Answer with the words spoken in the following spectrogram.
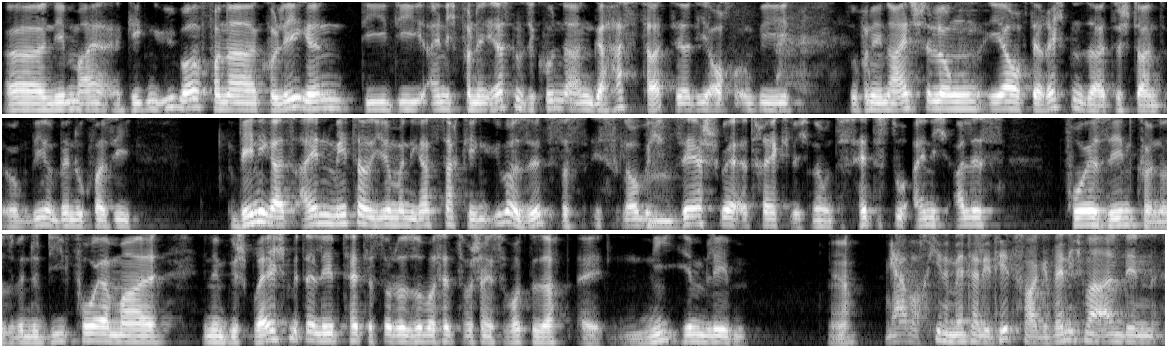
äh, neben äh, gegenüber von einer Kollegin, die die eigentlich von der ersten Sekunde an gehasst hat, ja, die auch irgendwie so von den Einstellungen eher auf der rechten Seite stand irgendwie und wenn du quasi weniger als einen Meter jemand den ganzen Tag gegenüber sitzt, das ist, glaube ich, mhm. sehr schwer erträglich. Ne? Und das hättest du eigentlich alles vorher sehen können. Also wenn du die vorher mal in einem Gespräch miterlebt hättest oder sowas, hättest du wahrscheinlich sofort gesagt, ey, nie im Leben. Ja, ja aber auch hier eine Mentalitätsfrage. Wenn ich mal an den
